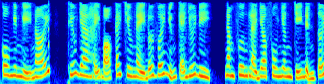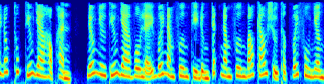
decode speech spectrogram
cô nghiêm nghị nói, thiếu gia hãy bỏ cái chiêu này đối với những kẻ dưới đi, Nam Phương là do phu nhân chỉ định tới đốc thúc thiếu gia học hành, nếu như thiếu gia vô lễ với Nam Phương thì đừng trách Nam Phương báo cáo sự thật với phu nhân.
